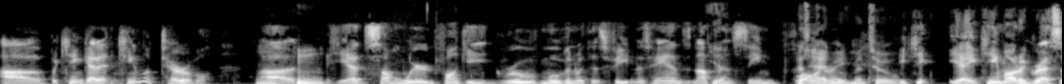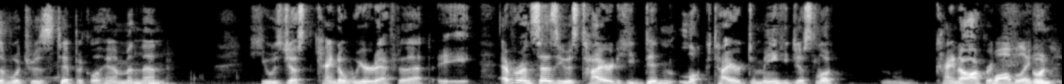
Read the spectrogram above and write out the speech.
uh, but Cain got it. Cain looked terrible. Uh, he had some weird, funky groove moving with his feet and his hands. Nothing Yeah. seemed His flowing head right. movement too. He came, yeah, he came out aggressive, which was typical him, and then he was just kind of weird after that. He- everyone says he was tired. He didn't look tired to me. He just looked kind of awkward, Wobbly? You know, when-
